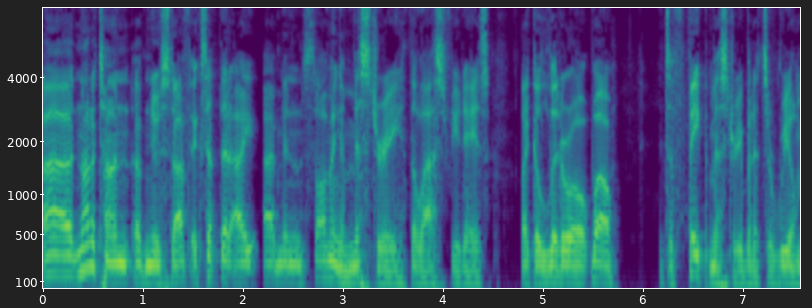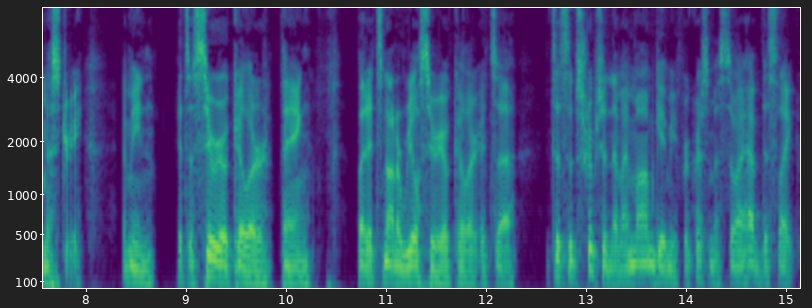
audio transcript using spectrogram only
Uh, not a ton of new stuff, except that I, I've been solving a mystery the last few days. Like a literal, well, it's a fake mystery, but it's a real mystery. I mean, it's a serial killer thing, but it's not a real serial killer. It's a it's a subscription that my mom gave me for Christmas. So I have this like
